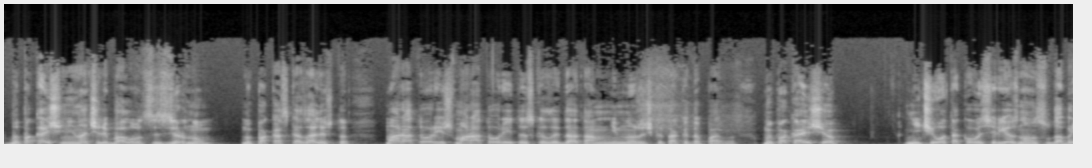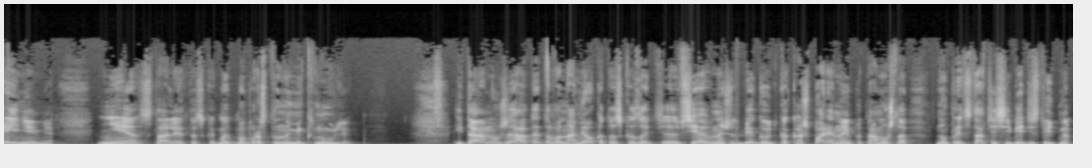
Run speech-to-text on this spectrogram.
мы пока еще не начали баловаться с зерном. Мы пока сказали, что мораторий, ж мораторий, так сказать, да, там немножечко так это... Мы пока еще ничего такого серьезного с удобрениями не стали, так сказать. Мы, мы просто намекнули. И там уже от этого намека, так сказать, э, все, значит, бегают как ошпаренные, потому что, ну, представьте себе, действительно,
